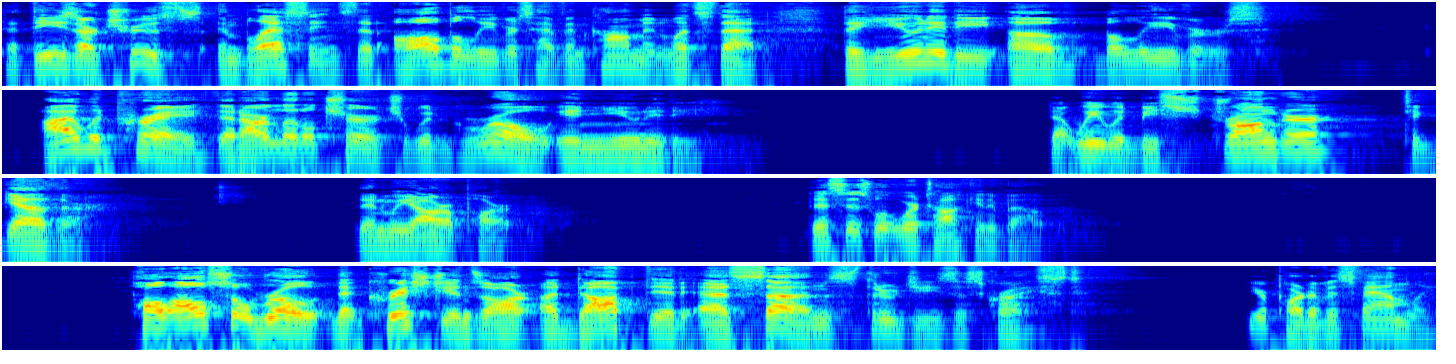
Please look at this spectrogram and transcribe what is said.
That these are truths and blessings that all believers have in common. What's that? The unity of believers. I would pray that our little church would grow in unity that we would be stronger together than we are apart. This is what we're talking about. Paul also wrote that Christians are adopted as sons through Jesus Christ. You're part of his family.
